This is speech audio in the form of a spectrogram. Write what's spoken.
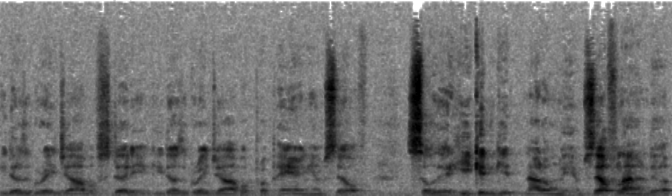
he does a great job of studying. He does a great job of preparing himself so that he can get not only himself lined up,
